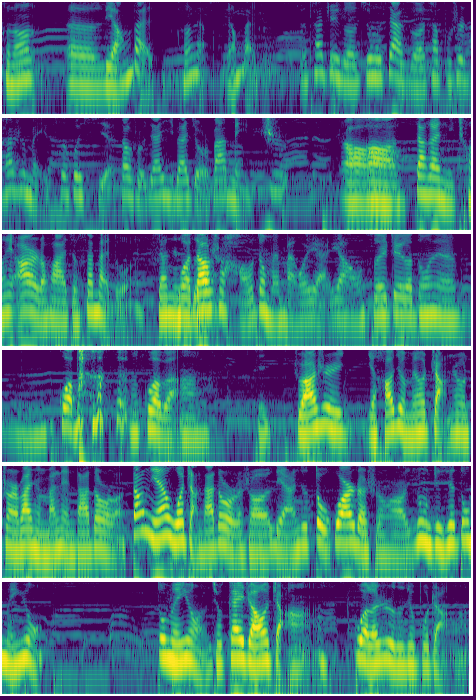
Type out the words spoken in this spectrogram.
可能呃两百，可能两两百多。我觉得它这个最后价格，它不是，它是每一次会写到手价一百九十八每支啊啊，大概你乘以二的话就三百多，将近400我倒是好久没买过眼药了，所以这个东西嗯过吧。嗯过吧啊。这主要是也好久没有长这种正儿八经满脸大痘了。当年我长大痘的时候，脸上就痘花的时候，用这些都没用，都没用，就该长长，过了日子就不长了。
